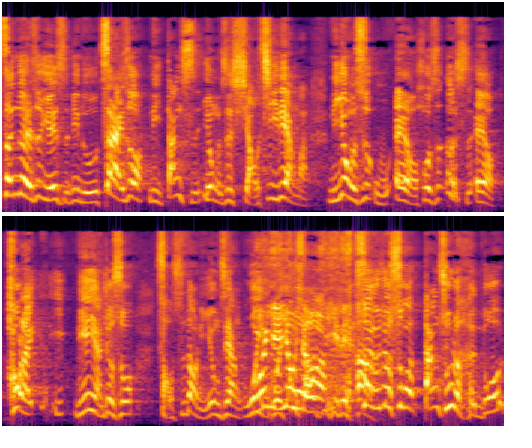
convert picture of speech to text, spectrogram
针对的是原始病毒。再来说，你当时用的是小剂量嘛，你用的是五 L 或是二十 L，后来联想就说，早知道你用这样，我也啊，我也用小剂量。所以我就说，当初的很多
